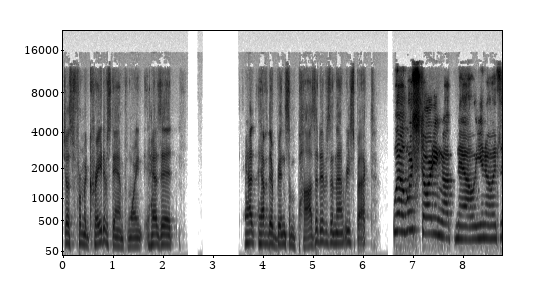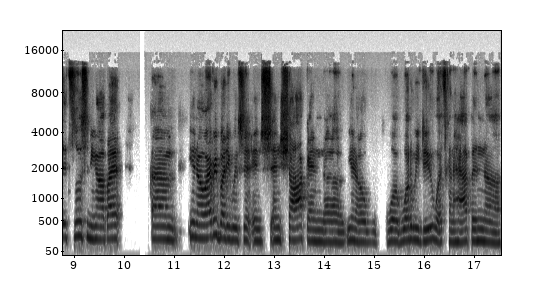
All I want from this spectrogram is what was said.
just from a creative standpoint? Has it, have, have there been some positives in that respect? Well, we're starting up now. You know, it's it's loosening up. I, um, you know, everybody was in in shock, and uh, you know, what what do we do? What's going to happen? Uh,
